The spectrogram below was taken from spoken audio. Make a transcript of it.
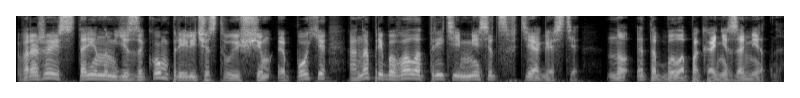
Выражаясь старинным языком, приличествующим эпохе, она пребывала третий месяц в тягости, но это было пока незаметно.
